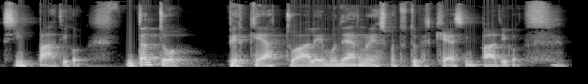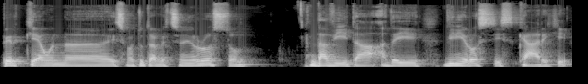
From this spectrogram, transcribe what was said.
simpatico. Intanto perché è attuale e moderno e soprattutto perché è simpatico, perché è un, eh, soprattutto la versione in rosso dà vita a dei vini rossi scarichi,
